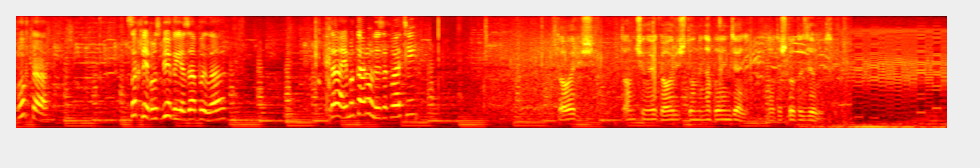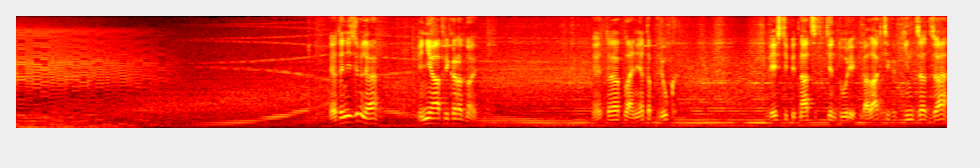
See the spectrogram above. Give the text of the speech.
Вовка, за хлебом сбегай, я забыла. а? Да, и макароны захвати. Товарищ, там человек говорит, что он инопланетянин. Надо что-то сделать. Это не Земля. И не Африка, родной. Это планета Плюк. 215 в Тентуре. Галактика Киндзадза.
